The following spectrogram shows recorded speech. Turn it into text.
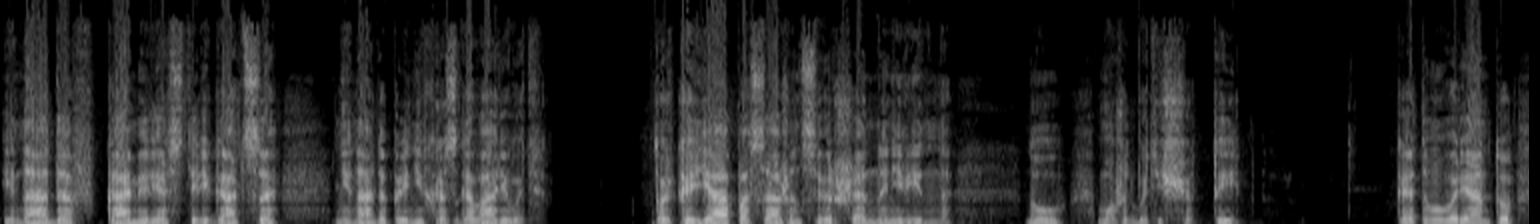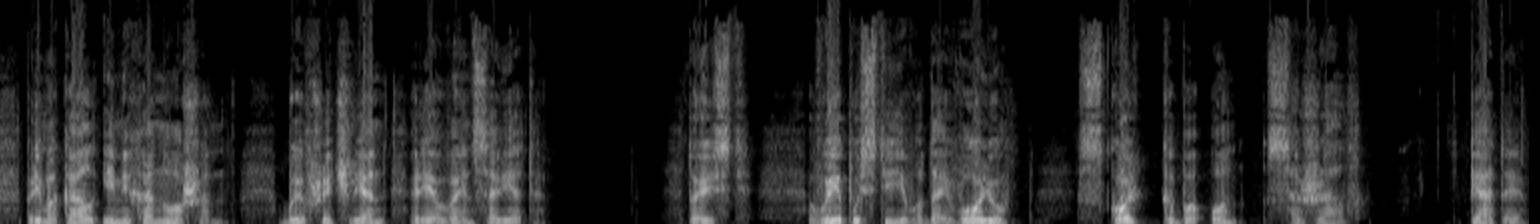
и надо в камере остерегаться, не надо при них разговаривать. Только я посажен совершенно невинно — ну, может быть, еще ты? К этому варианту примыкал и Механошин, бывший член Реввоенсовета. То есть, выпусти его, дай волю, сколько бы он сажал. Пятое.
